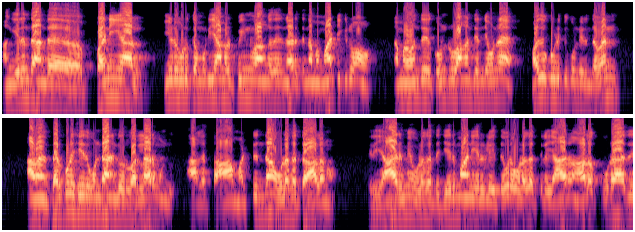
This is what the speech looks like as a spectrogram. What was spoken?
அங்கே இருந்த அந்த பணியால் ஈடு கொடுக்க முடியாமல் பின் வாங்குது அடுத்து நம்ம மாட்டிக்கிறோம் நம்மளை வந்து கொன்றுவாங்கன்னு தெரிஞ்ச உடனே மது குடித்து கொண்டிருந்தவன் அவன் தற்கொலை செய்து கொண்டான் என்ற ஒரு வரலாறும் உண்டு. ஆக தான் மட்டும்தான் உலகத்தை ஆளணும். வேறு யாருமே உலகத்தை ஜெர்மானியர்களை தவிர உலகத்துல யாரும் ஆளக்கூடாது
